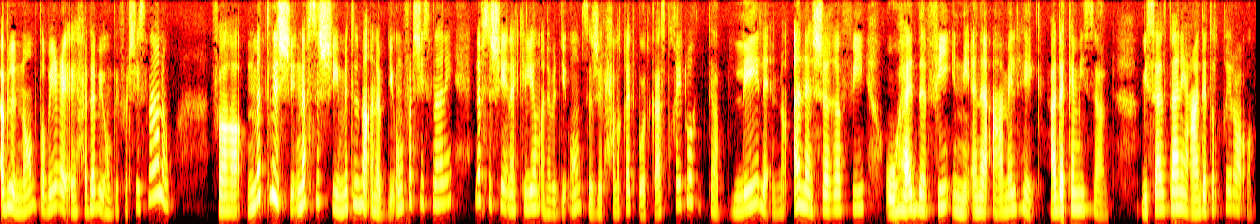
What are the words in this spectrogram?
قبل النوم طبيعي أي حدا بيقوم بفرشي أسنانه. فمثل الشيء نفس الشيء مثل ما أنا بدي أقوم فرشي أسناني نفس الشيء أنا كل يوم أنا بدي أقوم سجل حلقة بودكاست خيط وكتاب. ليه؟ لأنه أنا شغفي وهدفي إني أنا أعمل هيك. هذا كمثال. مثال تاني عادة القراءة.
